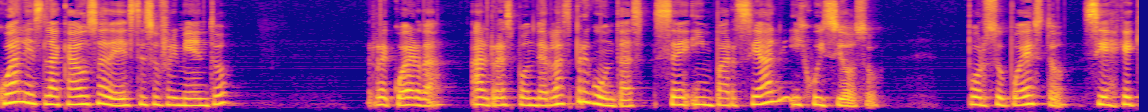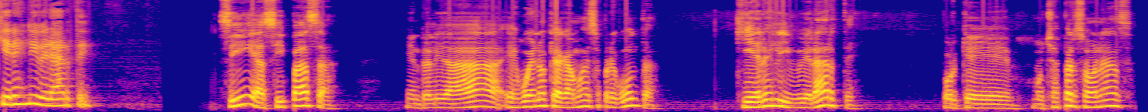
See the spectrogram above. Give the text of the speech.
¿Cuál es la causa de este sufrimiento? Recuerda, al responder las preguntas, sé imparcial y juicioso. Por supuesto, si es que quieres liberarte. Sí, así pasa. En realidad es bueno que hagamos esa pregunta. ¿Quieres liberarte? Porque muchas personas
